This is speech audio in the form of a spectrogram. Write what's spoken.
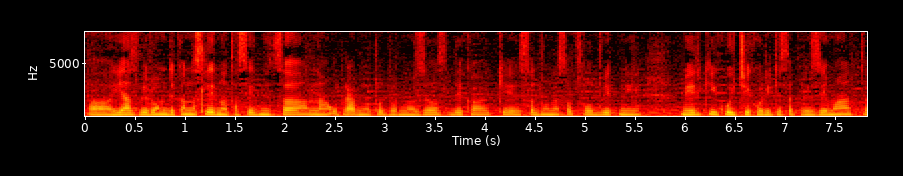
А, јас верувам дека на следната седница на управниот одбор на ЗЕЛС дека ќе се донесат соодветни мерки кои чекори ќе се преземат,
